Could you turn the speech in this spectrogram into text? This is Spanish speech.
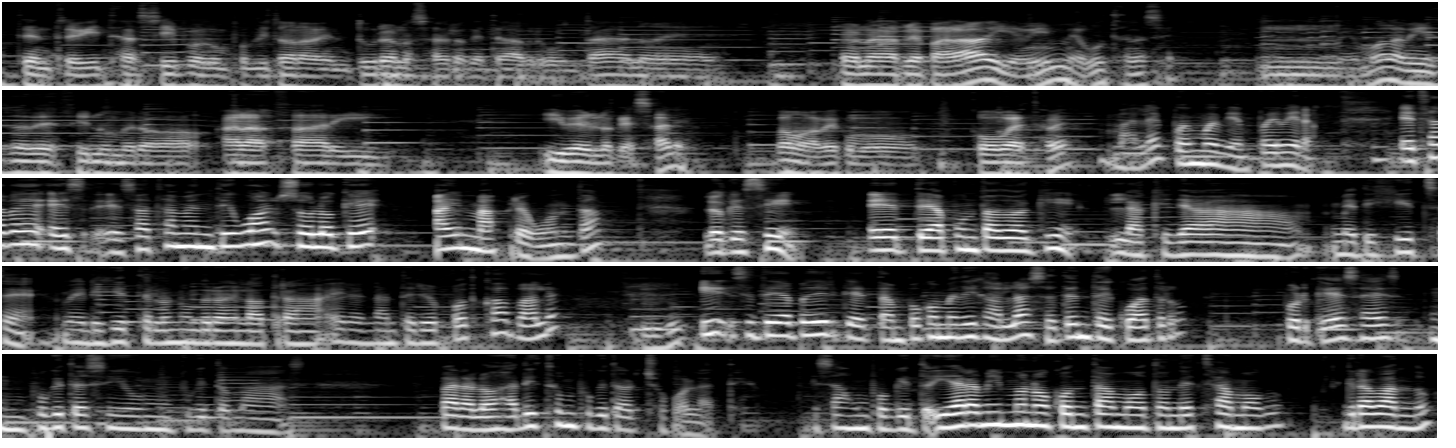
de entrevista así, porque un poquito de la aventura, no sabes lo que te va a preguntar, no es, no nada preparado y a mí me gusta, no sé. Mm, Me mola a mí eso de decir números al azar y, y ver lo que sale. Vamos a ver cómo, cómo va esta vez. Vale, pues muy bien. Pues mira, esta vez es exactamente igual, solo que hay más preguntas. Lo que sí, eh, te he apuntado aquí las que ya me dijiste, me dijiste los números en la otra, en el anterior podcast, ¿vale? Y sí te voy a pedir que tampoco me digas las 74, porque esa es un poquito así, un poquito más para los adictos un poquito al chocolate. Esa es un poquito. Y ahora mismo no contamos dónde estamos grabando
